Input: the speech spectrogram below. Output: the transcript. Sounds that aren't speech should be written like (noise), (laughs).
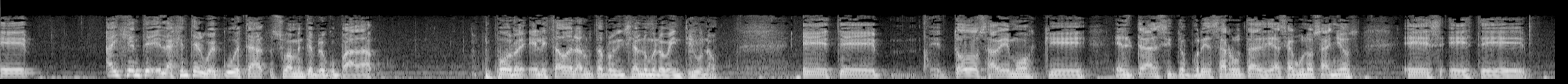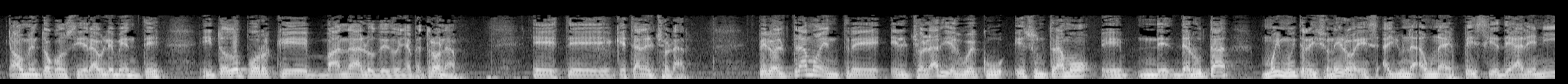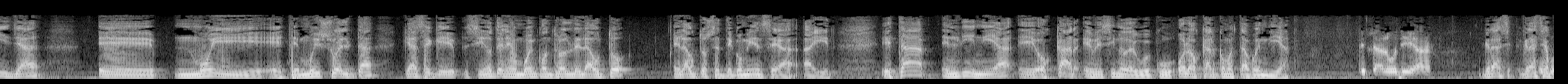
Eh, hay gente, la gente del Huecú está sumamente preocupada por el estado de la ruta provincial número 21. Este, eh, todos sabemos que el tránsito por esa ruta desde hace algunos años es, este, aumentó considerablemente y todo porque van a lo de Doña Petrona, este, que está en el Cholar. Pero el tramo entre el Cholar y el Huecu es un tramo eh, de, ruta muy, muy traicionero. Es, hay una, una especie de arenilla eh, muy, este, muy suelta que hace que si no tenés un buen control del auto, el auto se te comience a, ir. Está en línea eh, Oscar, es vecino del Huecú. Hola Oscar, ¿cómo estás? Buen día. ¿Qué tal? Buen día. Gracias, gracias,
